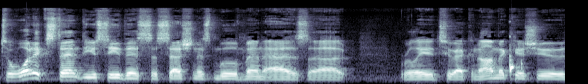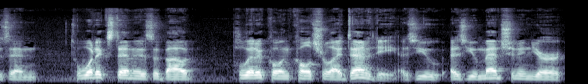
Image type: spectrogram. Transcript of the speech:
To what extent do you see this secessionist movement as uh, related to economic issues, and to what extent is about political and cultural identity. As you as you mentioned in your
